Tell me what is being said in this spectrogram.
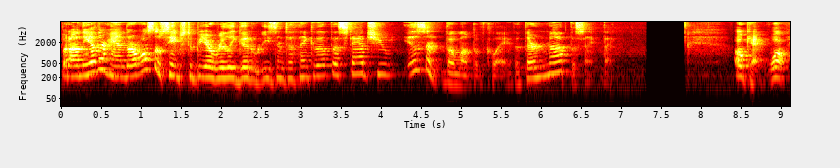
But on the other hand, there also seems to be a really good reason to think that the statue isn't the lump of clay, that they're not the same thing. Okay, well,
